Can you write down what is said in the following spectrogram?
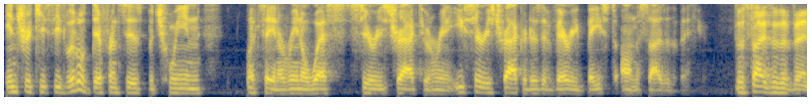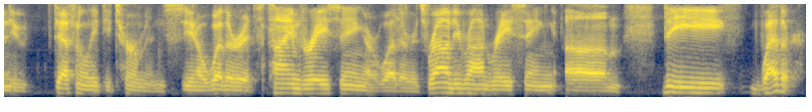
intricacies, little differences between, let's say, an Arena West Series track to an Arena East Series track, or does it vary based on the size of the venue? The size of the venue definitely determines, you know, whether it's timed racing or whether it's roundy round racing. Um, the weather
